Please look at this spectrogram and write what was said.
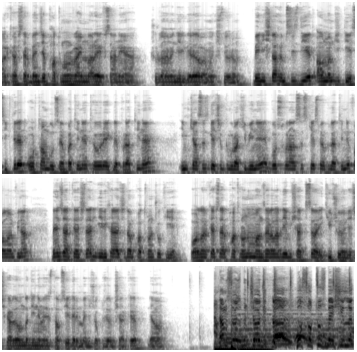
Arkadaşlar bence patronun rhyme'ları efsane ya. Şuradan hemen diyaliklere de bakmak istiyorum. Ben iştahım siz diyet, almam ciddiye siktir et, ortam bul sempatine, teori ekle pratiğine, imkansız geçim rakibini, boz Fransız kesme platini falan filan. Bence arkadaşlar lirikal açıdan patron çok iyi. Bu arada arkadaşlar patronun manzaralar diye bir şarkısı var. 2-3 yıl önce çıkardı. Onu da dinlemenizi tavsiye ederim. Bence çok güzel bir şarkı. Devam. Dansöz bu çocuklar Boss 35 yıllık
